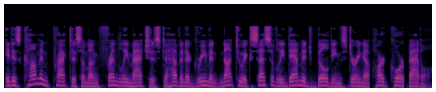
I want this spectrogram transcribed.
It is common practice among friendly matches to have an agreement not to excessively damage buildings during a hardcore battle.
